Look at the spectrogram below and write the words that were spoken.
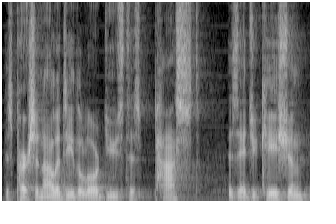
his personality, the Lord used his past, his education,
